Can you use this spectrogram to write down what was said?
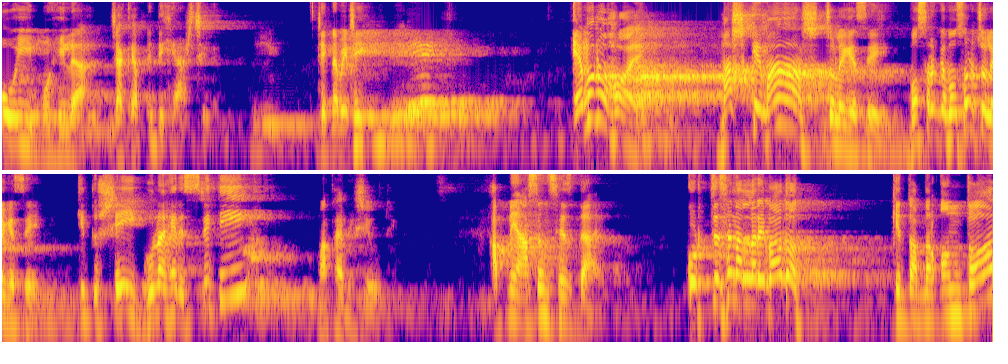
ওই মহিলা যাকে আপনি দেখে আসছিলেন। ঠিক না ঠিক? এমনও হয় মাসকে মাস চলে গেছে, বছরকে বছর চলে গেছে, কিন্তু সেই গুনাহের স্মৃতি মাথায় ভেসে ওঠে। আপনি আসেন শেষ দায় করতেছেন আল্লাহর ইবাদত, কিন্তু আপনার অন্তর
